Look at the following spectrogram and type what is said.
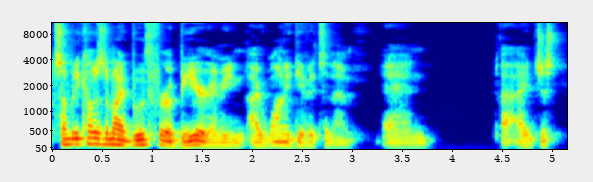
somebody comes to my booth for a beer. I mean, I want to give it to them, and I I just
